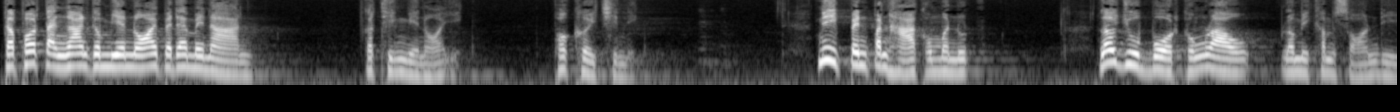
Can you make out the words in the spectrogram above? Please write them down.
แต่พอแต่งงานกับเมียน้อยไปได้ไม่นาน ก็ทิ้งเมียน้อยอีก เพราะเคยชินอีก นี่เป็นปัญหาของมนุษย์ เราอยู่โบสถ์ของเราเรามีคำสอนดี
